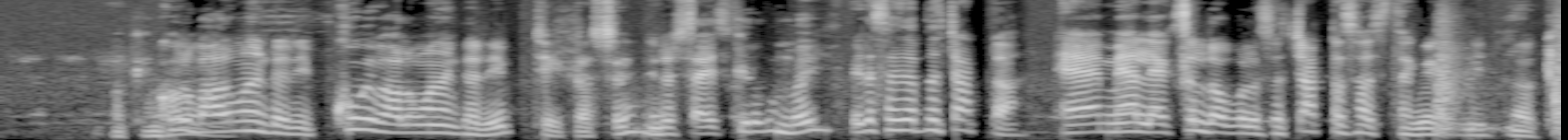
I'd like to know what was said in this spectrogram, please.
ওকে খুব ভালো মানের একটা রিপ খুবই ভালো মানের একটা রিপ ঠিক আছে। এটার সাইজ কীরকম ভাই? এটা সাইজ আপনার চারটা। M L XL double XL চারটা সাইজ থাকবে এখানে। ওকে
